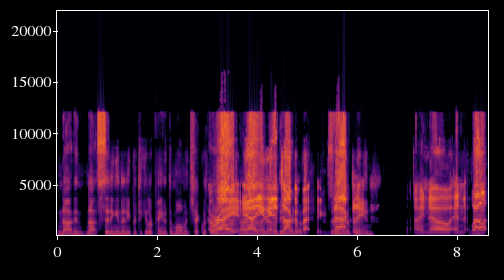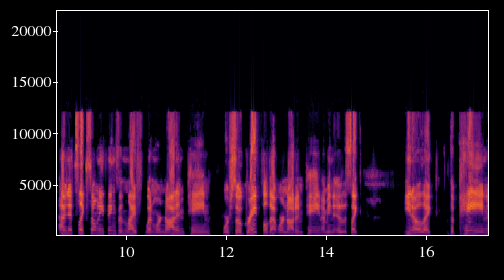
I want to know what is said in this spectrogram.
not in not sitting in any particular pain at the moment. Check with me. right. Yeah. You might have a need to talk about exactly. I know. And well, I mean, it's like so many things in life when we're not in pain, we're so grateful that we're not in pain. I mean, it's like, you know, like the pain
